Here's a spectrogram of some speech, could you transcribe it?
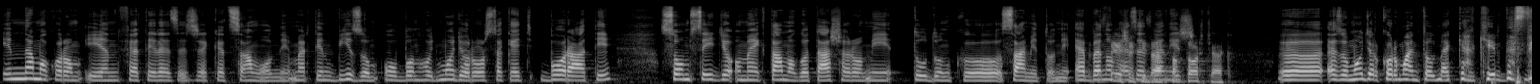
Én nem akarom ilyen feltételezéseket számolni, mert én bízom abban, hogy Magyarország egy baráti szomszédja, amelyek támogatására mi tudunk számítani. Ebben a helyzetben is. Tartják? Ez a magyar kormánytól meg kell kérdezni,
